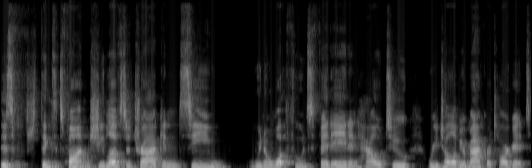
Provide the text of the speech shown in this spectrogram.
is thinks it's fun. She loves to track and see you know what foods fit in and how to reach all of your macro targets.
